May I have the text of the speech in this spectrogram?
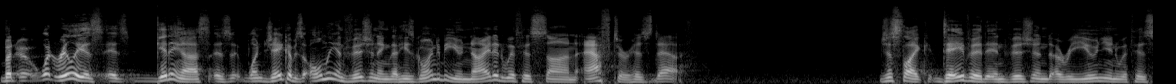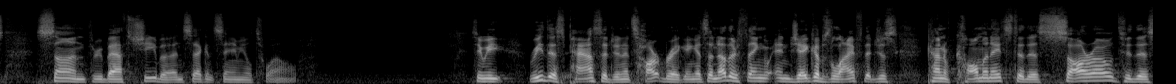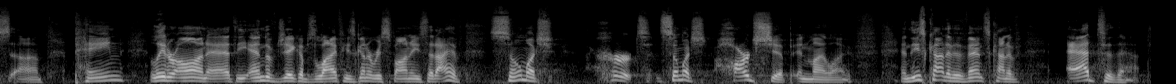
But uh, what really is, is getting us is when Jacob is only envisioning that he's going to be united with his son after his death. Just like David envisioned a reunion with his son through Bathsheba in 2 Samuel 12. See, we read this passage and it's heartbreaking. It's another thing in Jacob's life that just kind of culminates to this sorrow, to this uh, pain. Later on, at the end of Jacob's life, he's going to respond he said, I have so much hurt, so much hardship in my life. And these kind of events kind of add to that.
